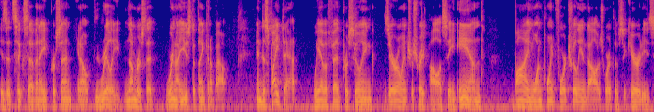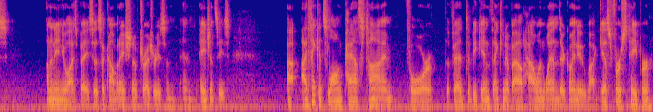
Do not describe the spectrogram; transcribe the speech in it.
is it six, seven, eight percent? You know, really numbers that we're not used to thinking about. And despite that, we have a Fed pursuing zero interest rate policy and buying $1.4 trillion worth of securities on an annualized basis, a combination of treasuries and, and agencies. I, I think it's long past time for the Fed to begin thinking about how and when they're going to, I guess, first taper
